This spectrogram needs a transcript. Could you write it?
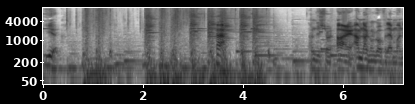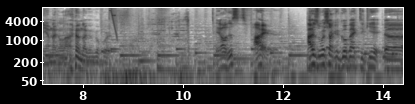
Yeah. Ha! I'm just trying. Alright, I'm not gonna go for that money. I'm not gonna lie. I'm not gonna go for it. Yo, this is fire. I just wish I could go back to get, uh,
